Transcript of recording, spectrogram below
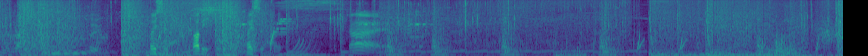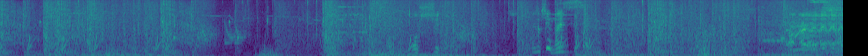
그냥 올라와. 둘. 나이스 까비 나이스 잘. 오 씨. 인석 씨 나이스. 아, 아이 아이 아이 아이.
